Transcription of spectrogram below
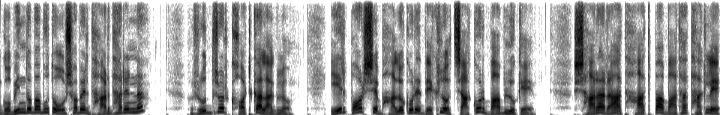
গোবিন্দবাবু তো ওসবের ধার ধারেন না? রুদ্রর খটকা লাগল। এরপর সে ভালো করে দেখল চাকর বাবলুকে। সারা রাত হাত পা বাঁধা থাকলে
